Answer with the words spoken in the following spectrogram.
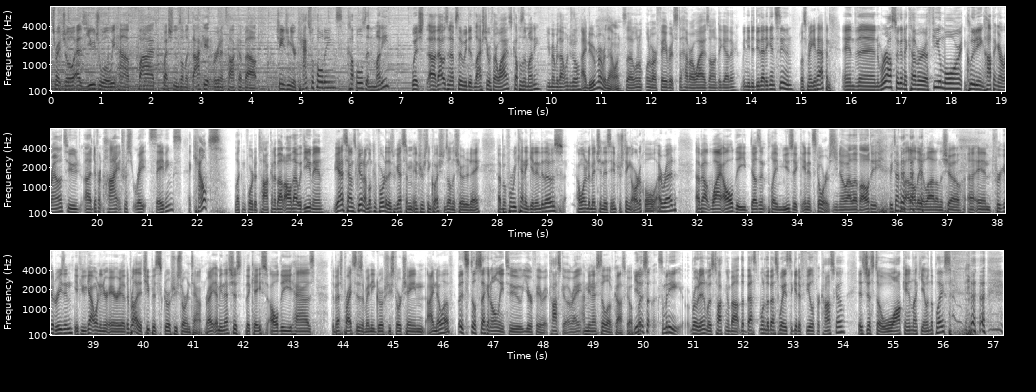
That's right, Joel. As usual, we have five questions on the docket. We're going to talk about changing your tax withholdings, couples, and money. Which uh, that was an episode we did last year with our wives, couples and money. You remember that one, Joel? I do remember that one. so one of, one of our favorites to have our wives on together. We need to do that again soon. Let's make it happen. And then we're also going to cover a few more, including hopping around to uh, different high interest rate savings accounts. Looking forward to talking about all that with you, man. Yeah, sounds good. I'm looking forward to this. We got some interesting questions on the show today. Uh, before we kind of get into those, I wanted to mention this interesting article I read about why Aldi doesn't play music in its stores. You know, I love Aldi. We talk about Aldi a lot on the show, uh, and for good reason. If you've got one in your area, they're probably the cheapest grocery store in town, right? I mean, that's just the case. Aldi has the best prices of any grocery store chain I know of. but it's still second only to your favorite Costco, right? I mean, I still love Costco. You know, so, somebody wrote in was talking about the best one of the best ways to get a feel for Costco is just to walk in like you own the place,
